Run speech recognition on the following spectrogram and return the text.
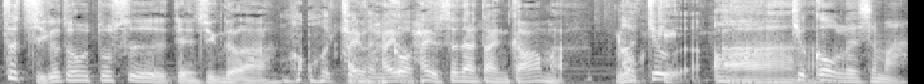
这几个都都是典型的啦。还有还有还有圣诞蛋糕嘛？哦，就啊就够了是吗？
